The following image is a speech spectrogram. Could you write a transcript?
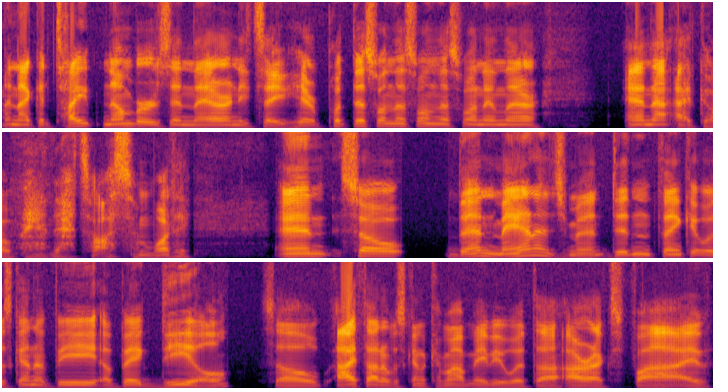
and I could type numbers in there, and he'd say, "Here, put this one, this one, this one in there," and I'd go, "Man, that's awesome!" What? And so then management didn't think it was going to be a big deal, so I thought it was going to come out maybe with uh, RX5,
